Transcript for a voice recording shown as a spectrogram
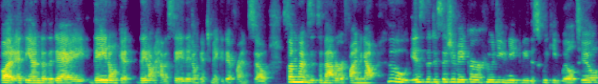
But at the end of the day, they don't get, they don't have a say, they don't get to make a difference. So sometimes it's a matter of finding out who is the decision maker, who do you need to be the squeaky wheel to,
